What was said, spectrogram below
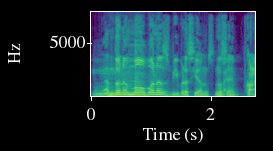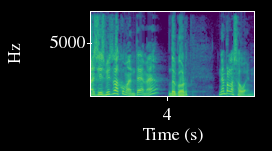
Mm. Em dona molt bones vibracions, no sé. Quan l'hagis vist la comentem, eh? D'acord. Anem per la següent.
